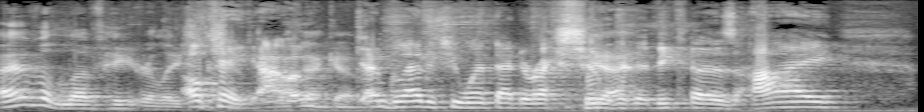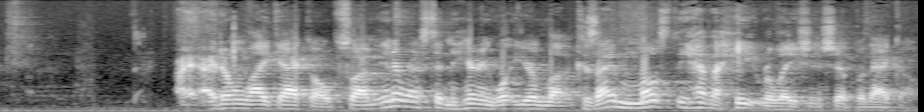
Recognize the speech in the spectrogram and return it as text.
I have a love hate relationship Okay, with I, Echo. I'm glad that you went that direction Yeah. with it because I, I I don't like Echo, so I'm interested in hearing what your love because I mostly have a hate relationship with Echo.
